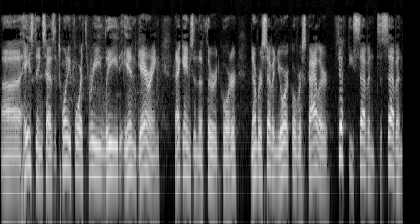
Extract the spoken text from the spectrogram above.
Uh, Hastings has a 24 3 lead in Gering. That game's in the third quarter. Number 7 York over Schuyler 57 to 7.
